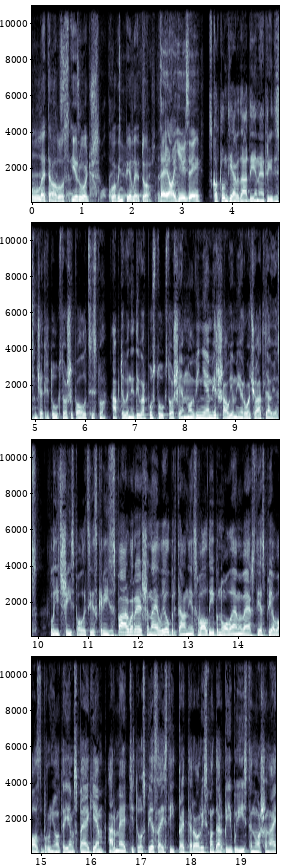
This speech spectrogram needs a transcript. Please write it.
letālos ieročus ieročus, ko viņi pielieto. Skotlandjārdā dienē 34 tūkstoši policistu, aptuveni 2,5 tūkstošiem no viņiem ir šaujamieroču atļaujas. Līdz šīs policijas krīzes pārvarēšanai Lielbritānijas valdība nolēma vērsties pie valsts bruņotajiem spēkiem ar mērķi tos piesaistīt pretterorisma darbību īstenošanai.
